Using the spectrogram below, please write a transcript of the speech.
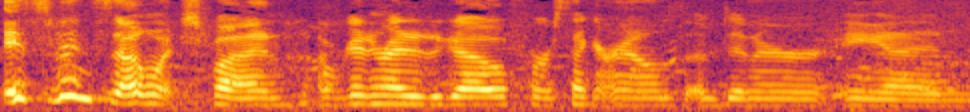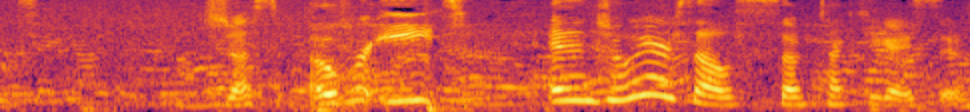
it's been so much fun. We're getting ready to go for second rounds of dinner and just overeat and enjoy ourselves. So talk to you guys soon.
